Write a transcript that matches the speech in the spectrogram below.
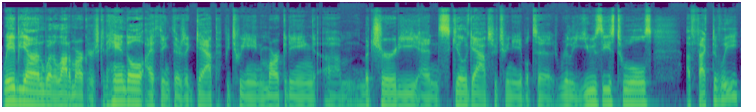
way beyond what a lot of marketers can handle. I think there's a gap between marketing um, maturity and skill gaps between being able to really use these tools effectively.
